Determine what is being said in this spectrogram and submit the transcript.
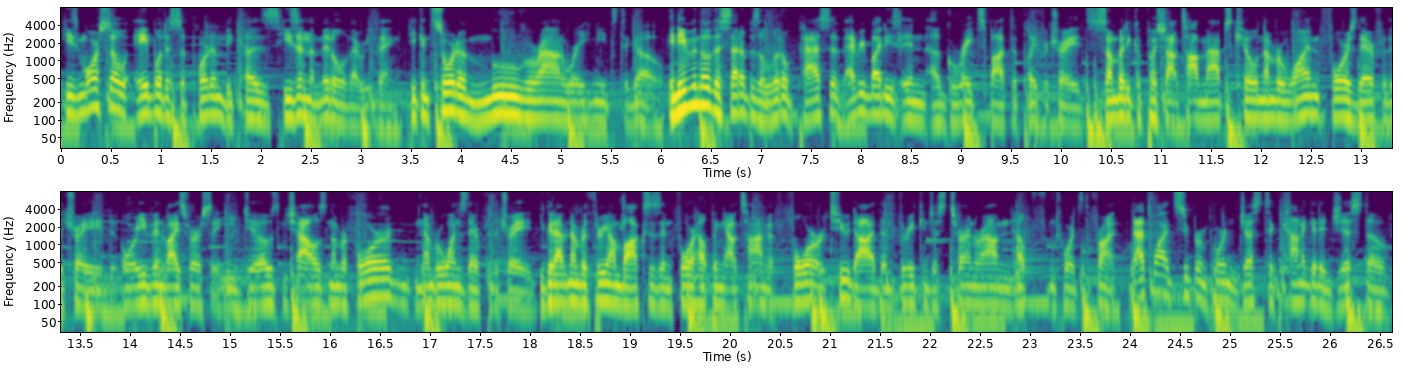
He's more so able to support him because he's in the middle of everything. He can sort of move around where he needs to go. And even though the setup is a little passive, everybody's in a great spot to play for trades. Somebody could push out top maps, kill number one, four is there for the trade, or even vice versa. He goes and chows number four, number one's there for the trade. You could have number three on boxes and four helping out time. If four or two died, then three can just turn around and help from towards the front. That's why it's super important just to kind of get a gist of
